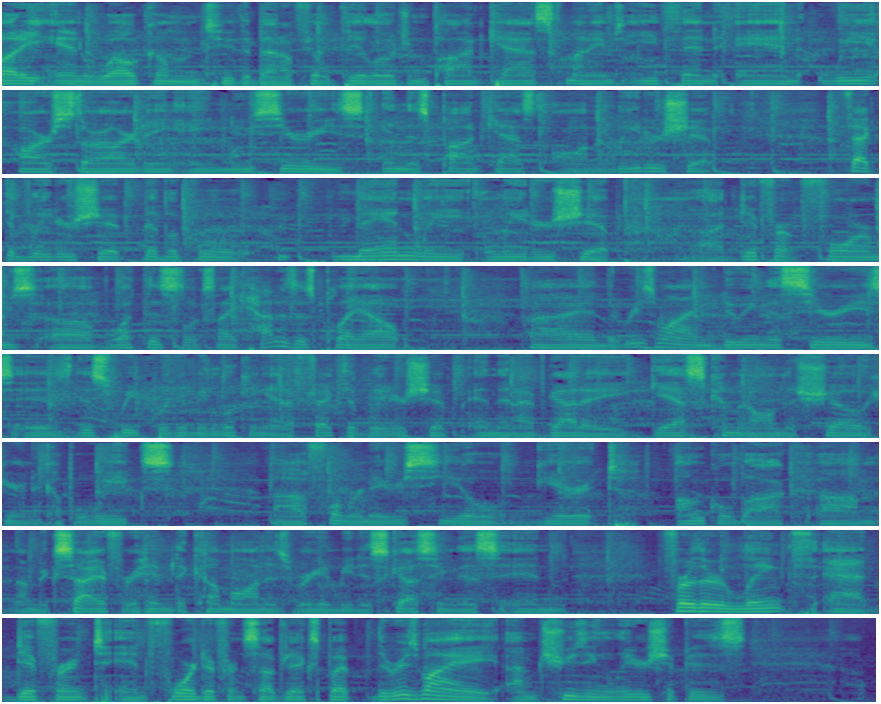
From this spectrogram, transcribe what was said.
everybody, and welcome to the Battlefield Theologian podcast. My name is Ethan, and we are starting a new series in this podcast on leadership, effective leadership, biblical, manly leadership, uh, different forms of what this looks like. How does this play out? Uh, and the reason why I'm doing this series is this week we're going to be looking at effective leadership, and then I've got a guest coming on the show here in a couple weeks. Uh, former Navy SEAL Garrett Unkelbach. Um, I'm excited for him to come on as we're going to be discussing this in further length at different and four different subjects. But the reason why I'm choosing leadership is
